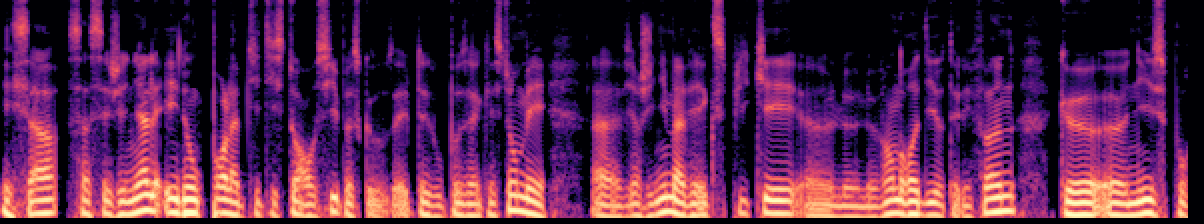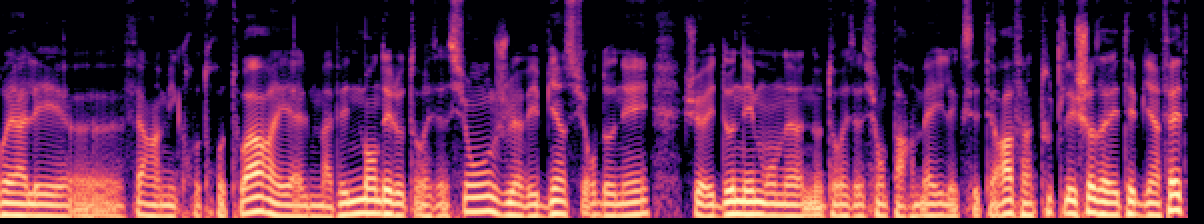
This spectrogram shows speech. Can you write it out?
Et ça, ça c'est génial. Et donc pour la petite histoire aussi, parce que vous allez peut-être vous poser la question, mais euh, Virginie m'avait expliqué euh, le, vendredi au téléphone que euh, Nice pourrait aller faire un micro-trottoir et elle m'avait demandé l'autorisation. Je lui avais bien sûr donné, je lui avais donné mon autorisation par mail, etc. Enfin, toutes les choses avaient été bien faites.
